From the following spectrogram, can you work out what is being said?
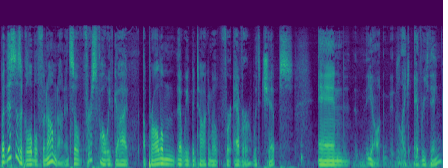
But this is a global phenomenon. And so, first of all, we've got a problem that we've been talking about forever with chips. And, you know, like everything,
